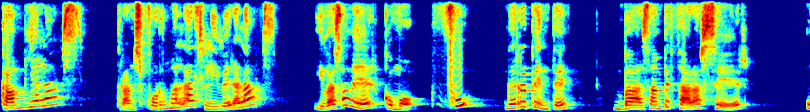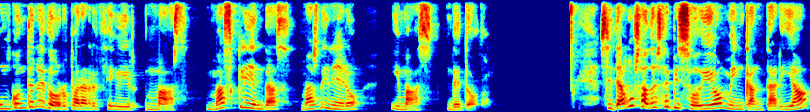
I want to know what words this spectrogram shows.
cámbialas, transfórmalas, libéralas y vas a ver cómo de repente vas a empezar a ser un contenedor para recibir más, más clientas, más dinero y más de todo. Si te ha gustado este episodio, me encantaría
